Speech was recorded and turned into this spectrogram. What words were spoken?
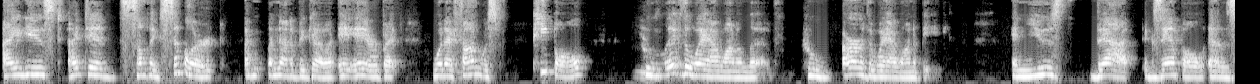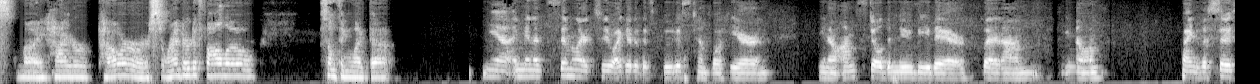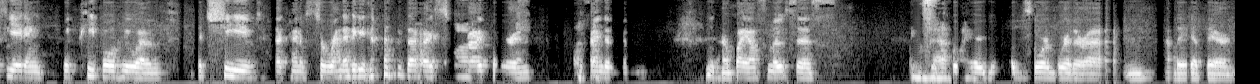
I used, I did something similar. I'm, I'm not a big uh, AAer, but what I found was people who live the way I want to live, who are the way I want to be, and use that example as my higher power or surrender to follow, something like that. Yeah, I mean, it's similar to, I go to this Buddhist temple here and, you know, I'm still the newbie there, but, um, you know, I'm kind of associating with people who have achieved that kind of serenity that I strive for and kind of, um, you know, by osmosis, Exactly. absorb, absorb where they're at and how they get there.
